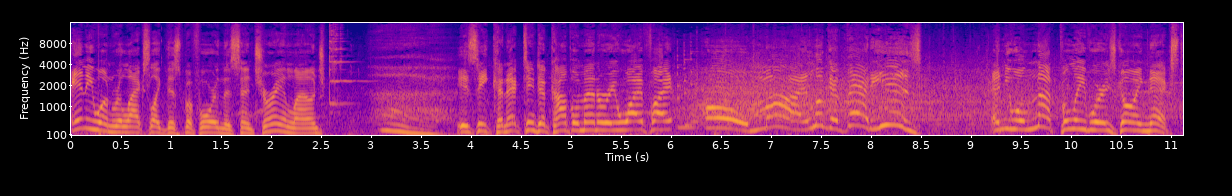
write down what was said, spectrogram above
anyone relax like this before in the Centurion Lounge. Is he connecting to complimentary Wi-Fi? Oh my! Look at that. He is. And you will not believe where he's going next.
